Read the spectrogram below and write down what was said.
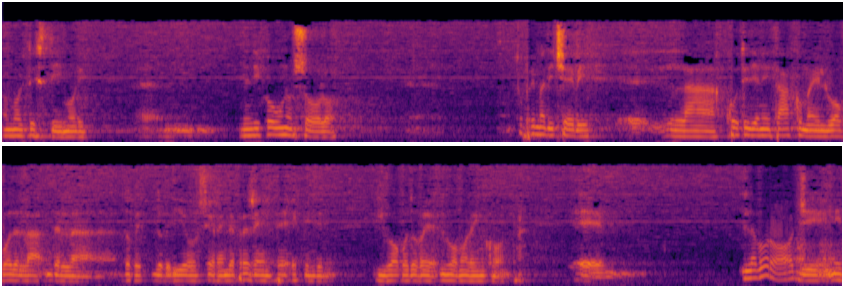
molti stimoli, eh, ne dico uno solo. Tu prima dicevi la quotidianità come il luogo della, della, dove, dove, Dio si rende presente e quindi il luogo dove l'uomo lo incontra. E il lavoro oggi mi,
